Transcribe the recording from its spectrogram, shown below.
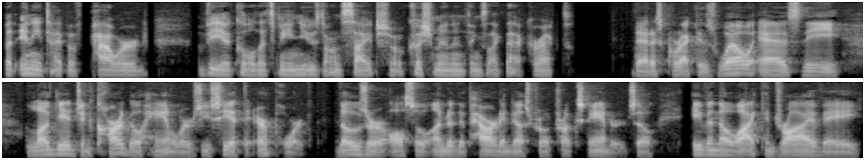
but any type of powered vehicle that's being used on site. So Cushman and things like that, correct? That is correct, as well as the luggage and cargo handlers you see at the airport. Those are also under the powered industrial truck standard. So even though I can drive a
